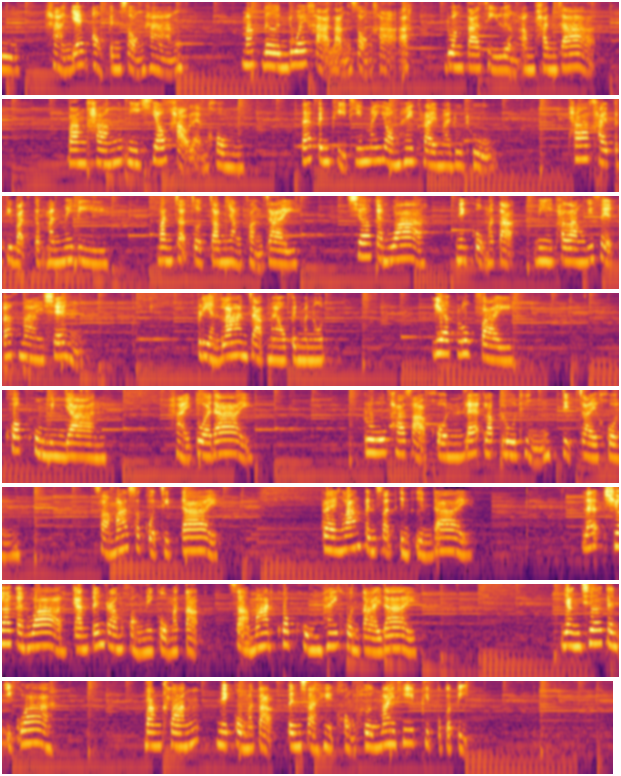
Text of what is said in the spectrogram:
หางแยกออกเป็นสองหาง มักเดินด้วยขาหลังสองขา ดวงตาสีเหลืองอำพันจ้า บางครั้งมีเขี้ยวขาวแหลมคม และเป็นผีที่ไม่ยอมให้ใครมาดูถูก ถ้าใครปฏิบัติกับมันไม่ดี มันจะจดจำอย่างฝังใจ เชื่อกันว่าเนโกมาตะมีพลังวิเศษมากมาย เช่น เปลี่ยนร่างจากแมวเป็นมนุษย์ เรียกลูกไฟ ควบคุมวิญญาณ หายตัวได้ รู้ภาษาคนและรับรู้ถึงจิตใจคน สามารถสะกดจิตได้ แปลงร่างเป็นสัตว์อื่น ๆ ได้ และเชื่อกันว่าการเต้นรำของเนโกมาตะ สามารถควบคุมให้คนตายได้ ยังเชื่อกันอีกว่า บางครั้งเนโกมาตะเป็นสาเหตุของเพลิงไหม้ที่ผิดปกติ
